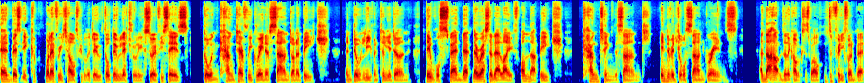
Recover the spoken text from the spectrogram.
and basically, whatever he tells people to do, they'll do literally. So if he says, go and count every grain of sand on a beach and don't leave until you're done, they will spend the rest of their life on that beach counting the sand, individual sand grains. And that happens in the comics as well. It's a pretty fun bit.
